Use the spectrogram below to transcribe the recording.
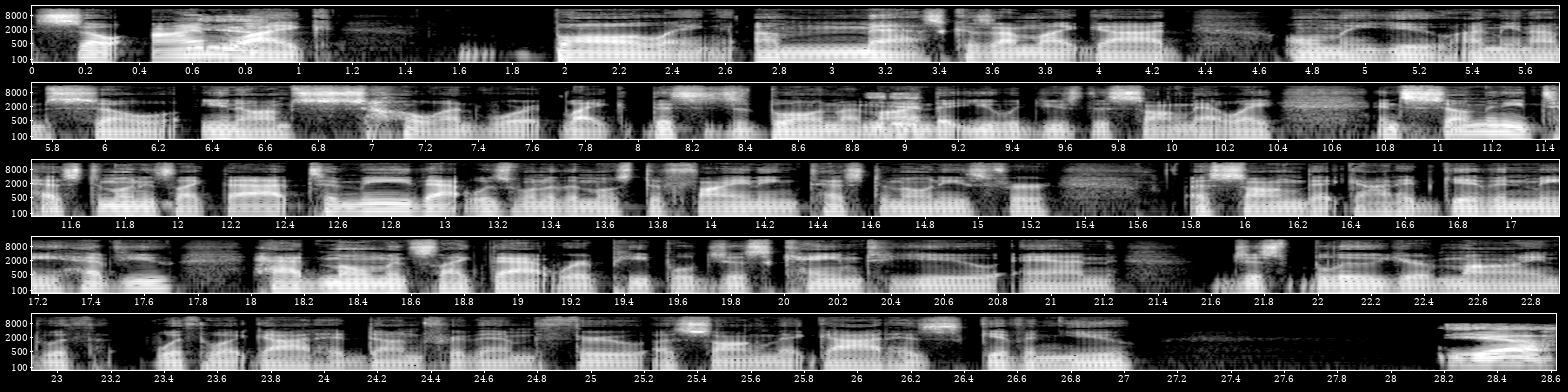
So I'm yeah. like bawling a mess because I'm like, God, only you. I mean, I'm so, you know, I'm so unworth. Like, this is just blowing my mind yeah. that you would use this song that way. And so many testimonies like that. To me, that was one of the most defining testimonies for a song that God had given me. Have you had moments like that where people just came to you and just blew your mind with, with what God had done for them through a song that God has given you? Yeah.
